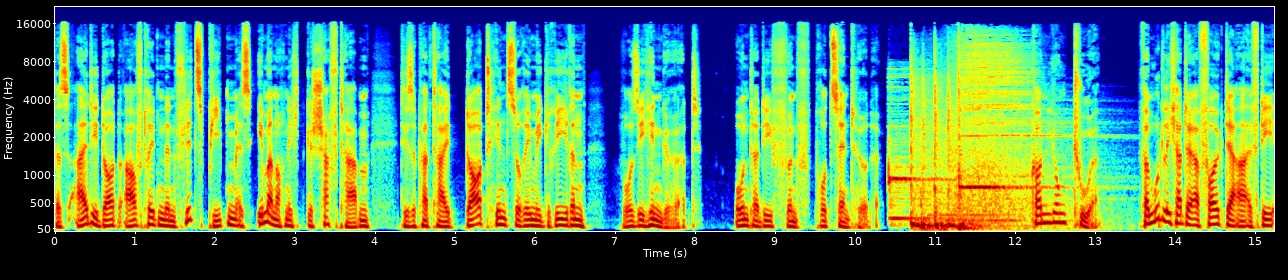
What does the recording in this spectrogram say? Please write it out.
dass all die dort auftretenden Flitzpiepen es immer noch nicht geschafft haben, diese Partei dorthin zu remigrieren, wo sie hingehört unter die 5-Prozent-Hürde. Konjunktur. Vermutlich hat der Erfolg der AfD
